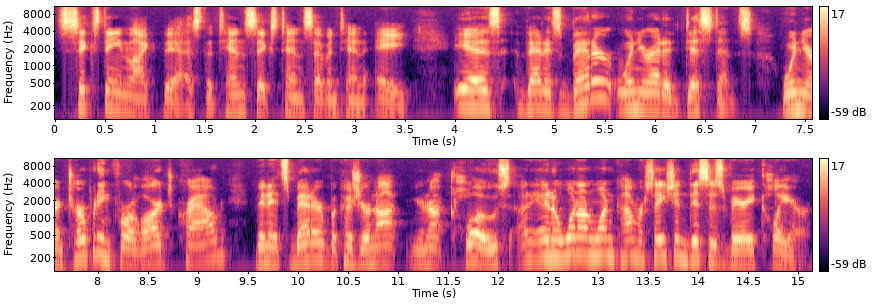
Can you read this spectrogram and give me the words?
16 like this, the 10, 6, 10, 7, 10, 8, is that it's better when you're at a distance. When you're interpreting for a large crowd, then it's better because you're not you're not close. In a one-on-one conversation, this is very clear.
